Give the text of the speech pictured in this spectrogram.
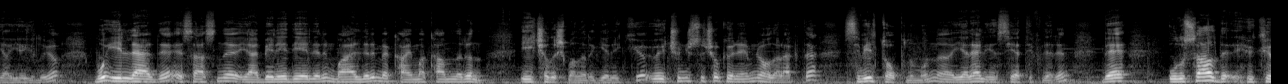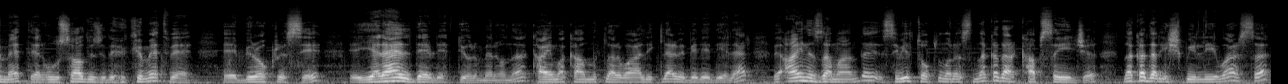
yayılıyor. Bu illerde esasında yani belediyelerin, valilerin ve kaymakamların iyi çalışmaları gerekiyor. Ve üçüncüsü çok önemli olarak da sivil toplumun, e, yerel inisiyatiflerin ve ulusal hükümet yani ulusal düzeyde hükümet ve e, bürokrasi, e, yerel devlet diyorum ben ona, kaymakamlıklar, valilikler ve belediyeler ve aynı zamanda sivil toplum arasında ne kadar kapsayıcı, ne kadar işbirliği varsa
